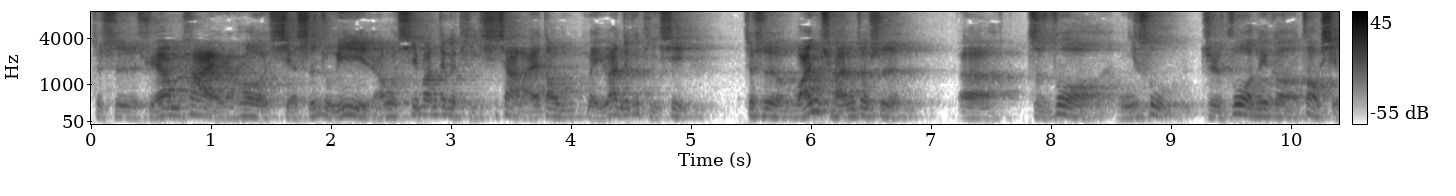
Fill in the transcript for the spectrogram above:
就是学院派，然后写实主义，然后西方这个体系下来到美院这个体系，就是完全就是呃只做泥塑，只做那个造型，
